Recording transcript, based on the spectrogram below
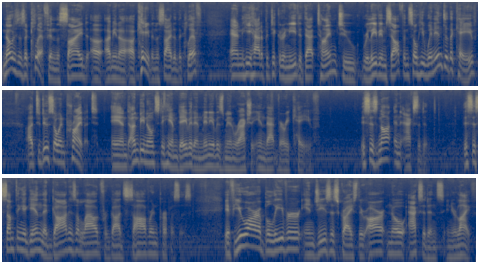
notices a cliff in the side, uh, I mean, a, a cave in the side of the cliff. And he had a particular need at that time to relieve himself. And so he went into the cave uh, to do so in private. And unbeknownst to him, David and many of his men were actually in that very cave. This is not an accident. This is something, again, that God has allowed for God's sovereign purposes. If you are a believer in Jesus Christ, there are no accidents in your life.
